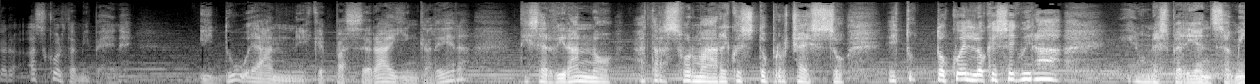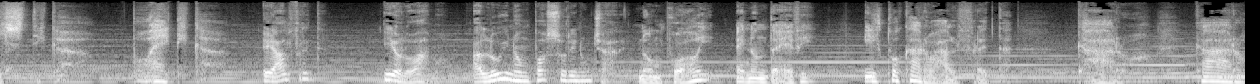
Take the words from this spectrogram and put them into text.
Oscar, ascoltami bene. I due anni che passerai in galera ti serviranno a trasformare questo processo e tutto quello che seguirà in un'esperienza mistica, poetica. E Alfred? Io lo amo. A lui non posso rinunciare. Non puoi e non devi. Il tuo caro Alfred, caro, caro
